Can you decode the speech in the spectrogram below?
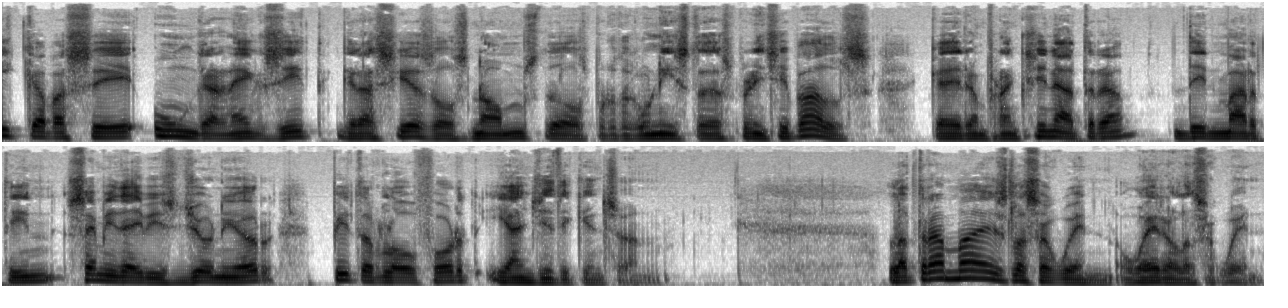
i que va ser un gran èxit gràcies als noms dels protagonistes principals, que eren Frank Sinatra, Dean Martin, Sammy Davis Jr., Peter Lawford i Angie Dickinson. La trama és la següent, o era la següent.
